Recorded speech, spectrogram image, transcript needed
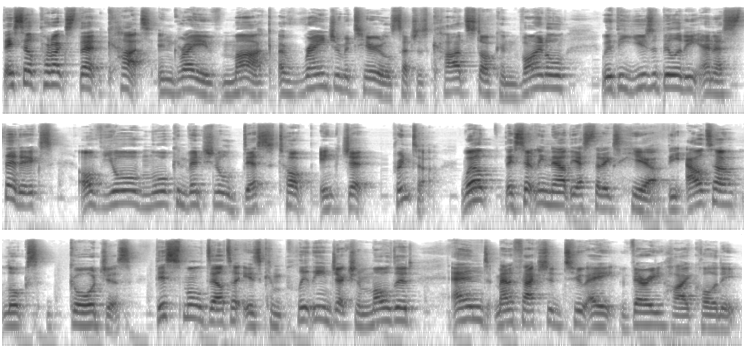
They sell products that cut, engrave, mark a range of materials such as cardstock and vinyl with the usability and aesthetics of your more conventional desktop inkjet printer. Well, they certainly nailed the aesthetics here. The Alta looks gorgeous. This small Delta is completely injection molded and manufactured to a very high quality.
